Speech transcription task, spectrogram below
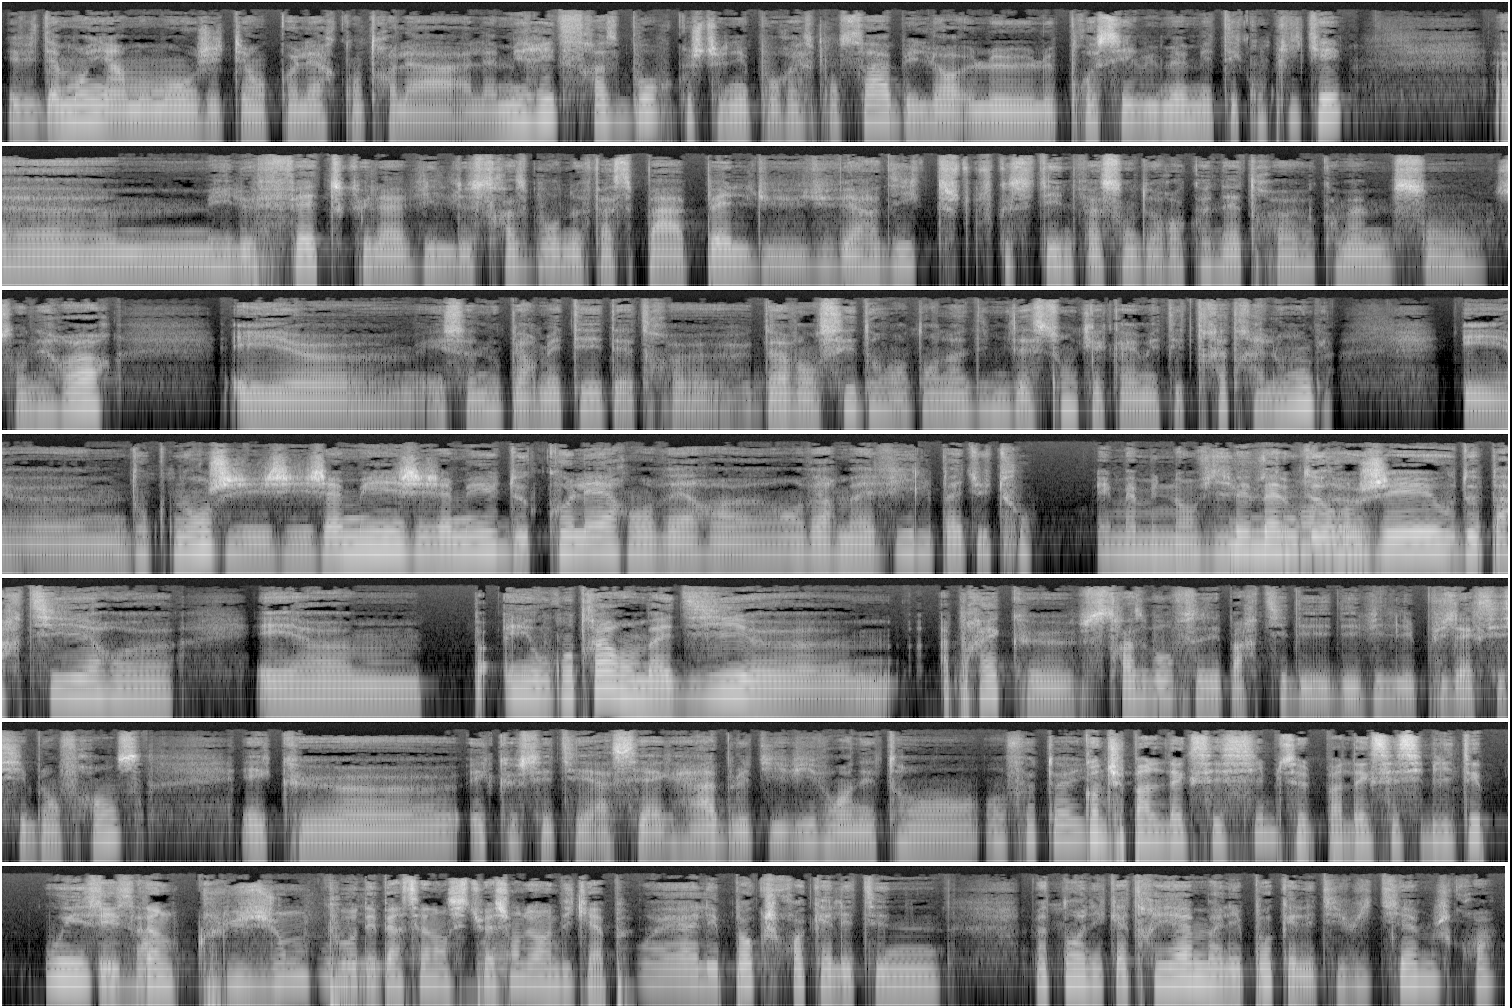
Évidemment, il y a un moment où j'étais en colère contre la, la mairie de Strasbourg que je tenais pour responsable et le procès lui-même était compliqué. Euh, mais le fait que la ville de Strasbourg ne fasse pas appel du, du verdict, je trouve que c'était une façon de reconnaître euh, quand même son, son erreur. Et, euh, et, ça nous permettait d'être d'avancer dans, dans l'indemnisation qui a quand même été très très longue. Et euh, donc non, j'ai jamais j'ai jamais eu de colère envers envers ma ville, pas du tout. Et même une envie. Mais même de, de, rejet ou de partir. et et au contraire, on m'a dit euh, après que Strasbourg faisait partie des, des, villes les plus accessibles en France et que euh, et que c'était assez agréable d'y vivre en étant en, fauteuil. Quand tu parles d'accessible, tu parles d'accessibilité oui, et d'inclusion pour des personnes en situation de handicap. Ouais, à l'époque, je crois qu'elle était maintenant elle est quatrième. À l'époque, elle était huitième, je crois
